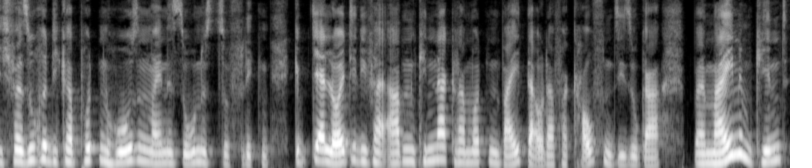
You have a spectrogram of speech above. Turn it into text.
Ich versuche, die kaputten Hosen meines Sohnes zu flicken. Gibt ja Leute, die vererben Kinderklamotten weiter oder verkaufen sie sogar. Bei meinem Kind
